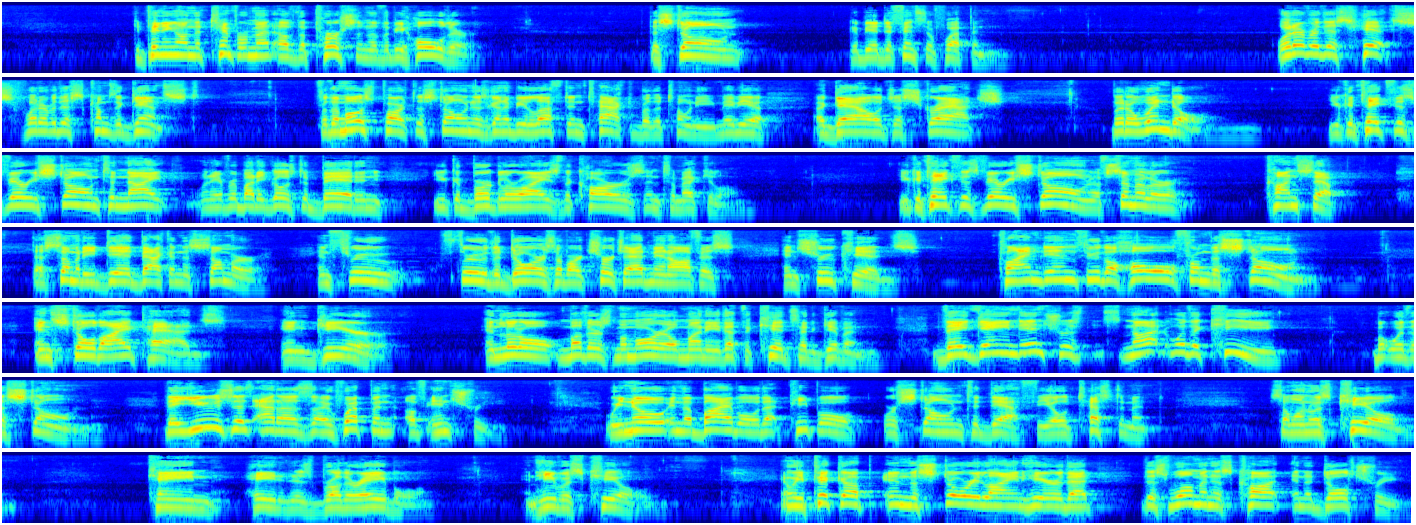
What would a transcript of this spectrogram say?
Depending on the temperament of the person, of the beholder, the stone could be a defensive weapon. Whatever this hits, whatever this comes against, for the most part, the stone is going to be left intact, Brother Tony. Maybe a, a gouge, a scratch, but a window. You could take this very stone tonight when everybody goes to bed and you could burglarize the cars in Temecula. You could take this very stone of similar concept that somebody did back in the summer and through through the doors of our church admin office and True Kids, climbed in through the hole from the stone, and stole iPads and gear and little Mother's Memorial money that the kids had given. They gained interest not with a key, but with a stone. They used it as a weapon of entry. We know in the Bible that people were stoned to death, the Old Testament. Someone was killed, Cain hated his brother Abel, and he was killed. And we pick up in the storyline here that this woman is caught in adultery.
